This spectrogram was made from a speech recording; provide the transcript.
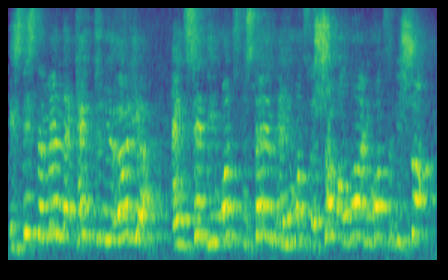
Is this the man that came to me earlier and said he wants to stand and he wants to show Allah and he wants to be shot?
